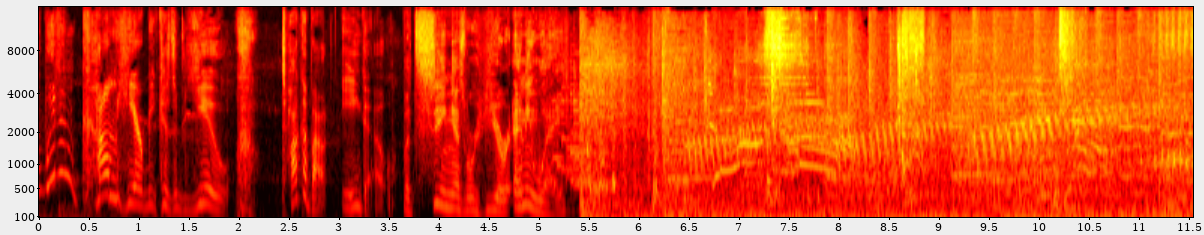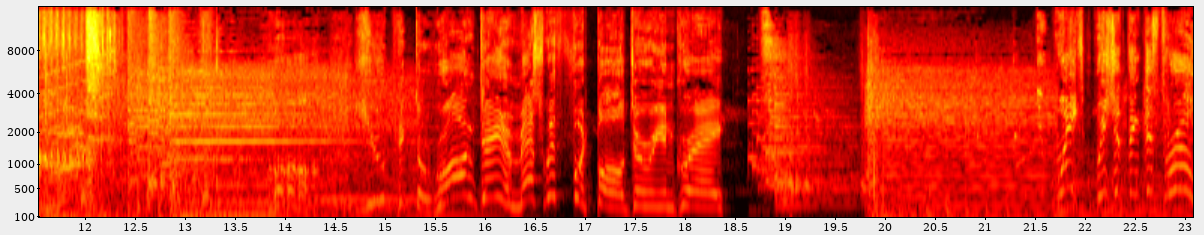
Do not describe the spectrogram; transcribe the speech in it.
we didn't come here because of you. Talk about ego. But seeing as we're here anyway. Oh, you picked the wrong day to mess with football, Durian Gray. Wait, we should think this through!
